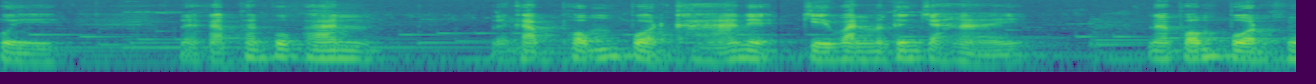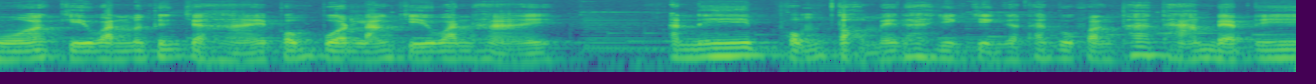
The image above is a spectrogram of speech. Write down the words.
คุยนะครับ ท่านผู้พันนะครับ ผมปวดขาเนี่ยกี่วันมันถึงจะหายนะผมปวดหัวกี่วันมันถึงจะหาย ผมปวดหลังกี่วันหาย อันนี้ผมตอบไม่ได้จริงๆกับท่านผู้ฟังถ้าถามแบบนี้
